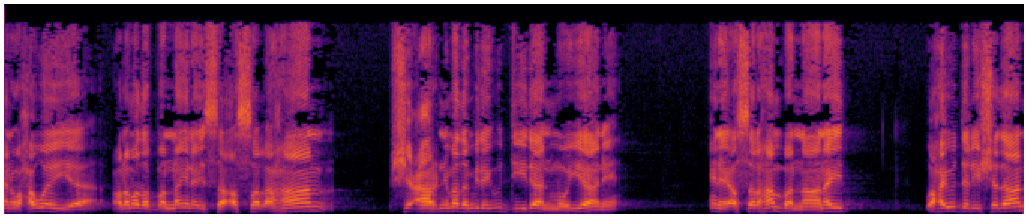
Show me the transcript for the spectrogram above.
in waxa weeye culammada bannaynaysa asal ahaan shicaarnimada miday u diidaan mooyaane. Inay asal ahaan bannaanayd waxay u deliishadaan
